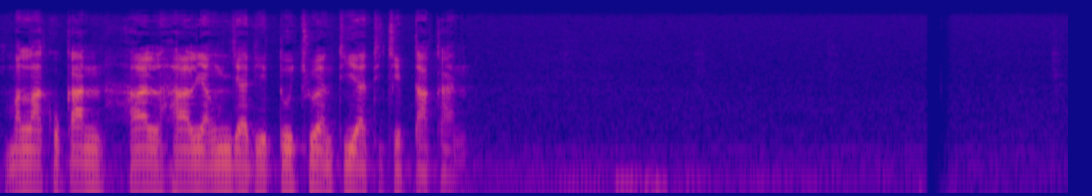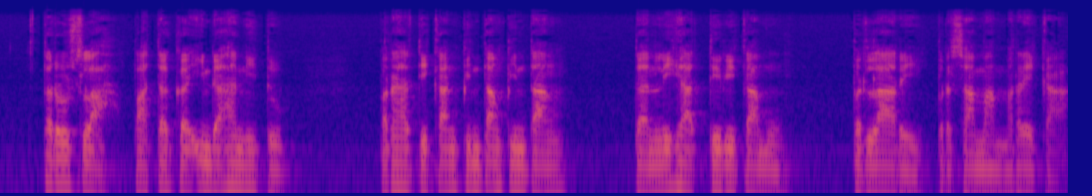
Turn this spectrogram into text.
melakukan hal-hal yang menjadi tujuan dia diciptakan Teruslah pada keindahan hidup, perhatikan bintang-bintang, dan lihat diri kamu berlari bersama mereka.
